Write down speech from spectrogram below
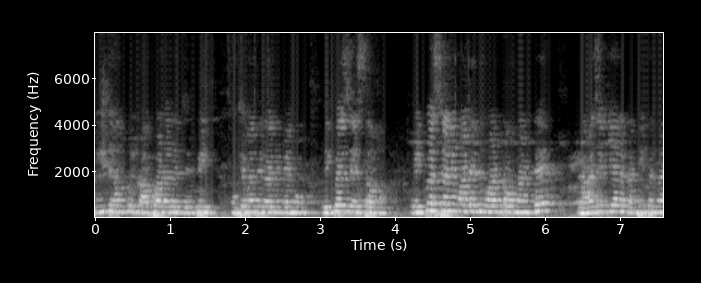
నీటి హక్కులు కాపాడాలని చెప్పి ముఖ్యమంత్రి గారిని మేము రిక్వెస్ట్ చేస్తా ఉన్నాం. రిక్వెస్ట్ అనే మాట ఎందుకు వాడుతూ ఉన్నా అంటే రాజకీయాలకు అతీతంగా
